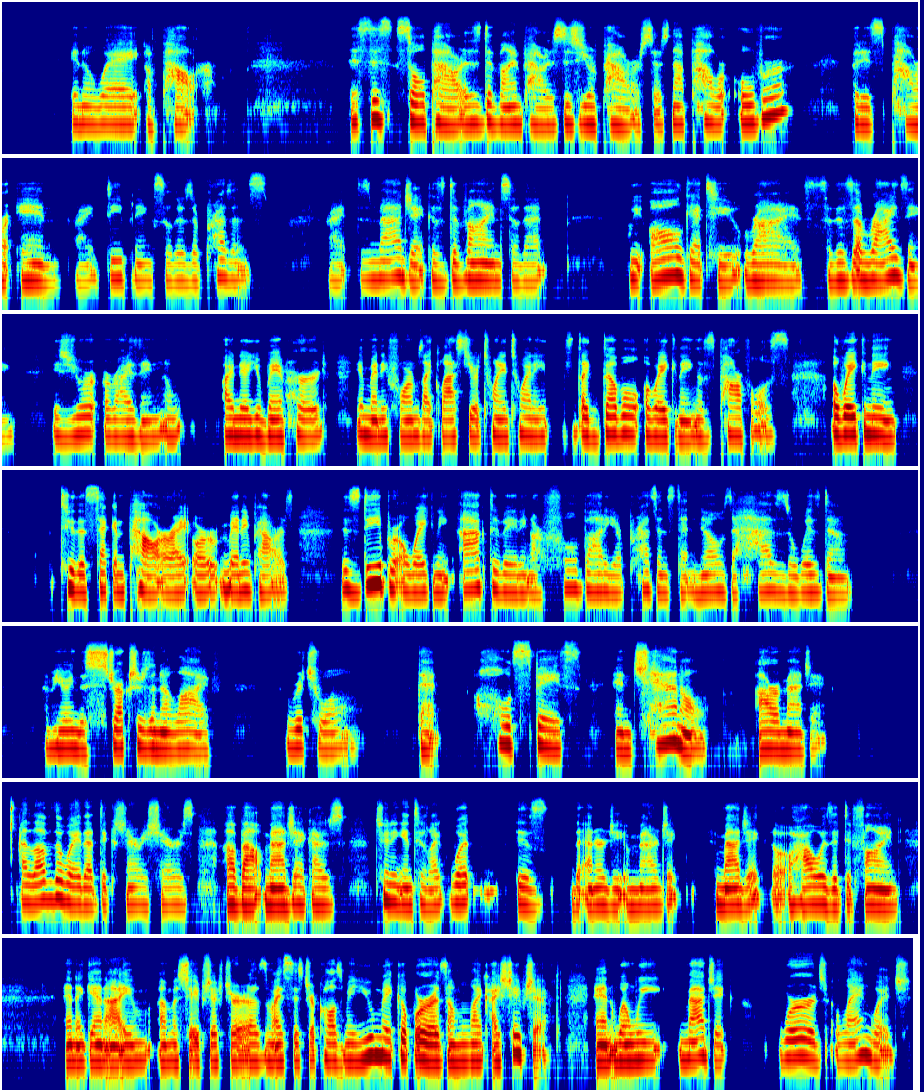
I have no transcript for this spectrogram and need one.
in a way of power. This is soul power. This is divine power. This is your power. So it's not power over, but it's power in, right? Deepening. So there's a presence, right? This magic is divine so that we all get to rise. So this arising is your arising. I know you may have heard in many forms, like last year, 2020, it's like double awakening is powerful. It's awakening to the second power, right? Or many powers. This deeper awakening, activating our full body, our presence that knows, that has the wisdom. I'm hearing the structures in our life, ritual that holds space and channel our magic. I love the way that dictionary shares about magic. I was tuning into like what is the energy of magic, magic, or how is it defined? And again, I'm I'm a shapeshifter, as my sister calls me. You make up words. I'm like I shapeshift. And when we magic, words, language,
